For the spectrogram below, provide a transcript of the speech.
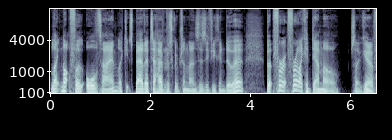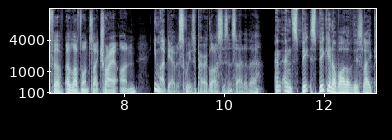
like not for all the time. Like it's better to have Mhm. prescription lenses if you can do it. But for for like a demo, it's like you know for a loved one to like try it on, you might be able to squeeze a pair of glasses inside of there. And and spe- speaking of all of this, like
